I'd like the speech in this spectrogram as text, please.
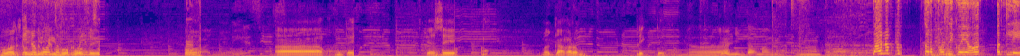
wag ninyong Binoboto ko po iboboto yung- yung ah contest. Kasi magkakaroon dun. Yun. Yan yung tama yun. Ano pala? Paano po ito po si Kuya Otli?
